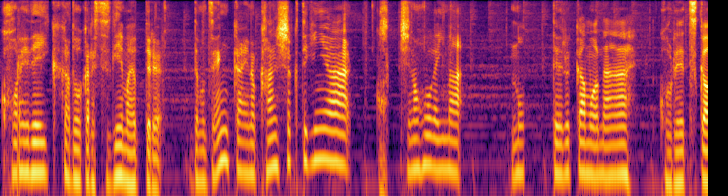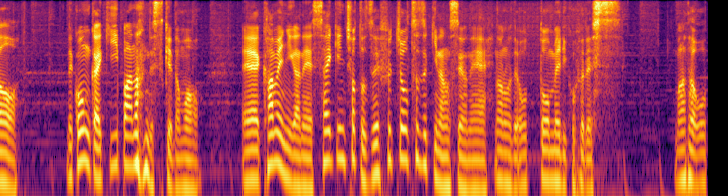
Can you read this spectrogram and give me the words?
これでいくかどうかですげえ迷ってる。でも前回の感触的には、こっちの方が今、乗ってるかもな。これ使おう。で、今回キーパーなんですけども、えーカメニがね、最近ちょっと絶不調続きなんですよね。なので、オットー・メリコフです。まだオッ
